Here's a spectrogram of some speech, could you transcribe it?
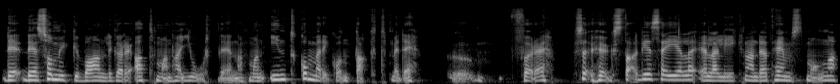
Det, det är så mycket vanligare att man har gjort det än att man inte kommer i kontakt med det uh, före högstadiet eller, eller liknande. Att hemskt många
